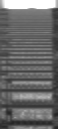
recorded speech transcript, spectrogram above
you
